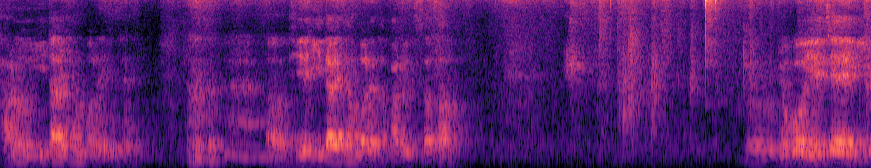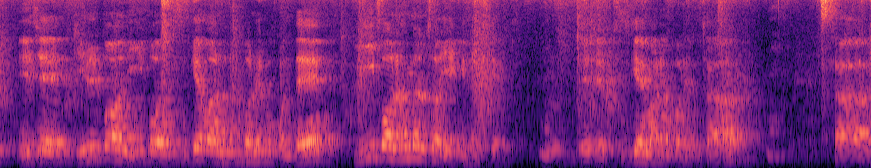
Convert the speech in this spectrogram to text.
바로 2다이 3번에 있네. 어, 뒤에 2다이 3번에서 바로 있어서. 음, 요거 예제 이- 예제 1번, 2번 두 개만 한번 해볼 건데 2번 하면서 얘기를 할게. 음, 예제 두 개만 한번 해보자. 네. 자,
